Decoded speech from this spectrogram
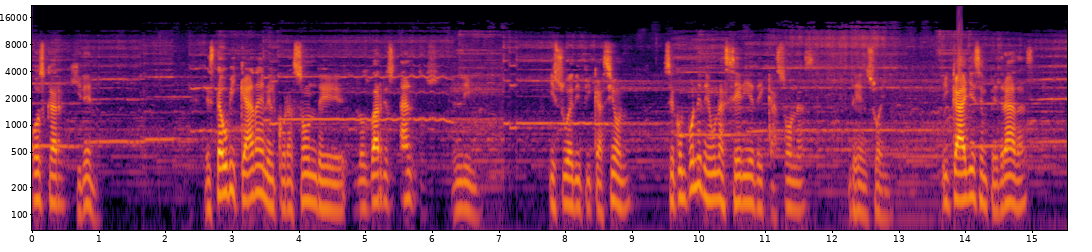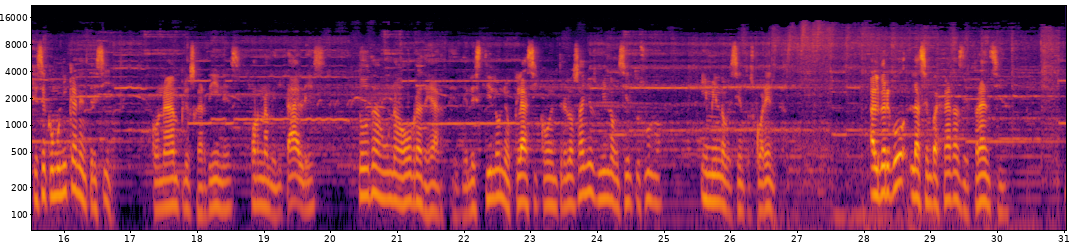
Oskar Girén. Está ubicada en el corazón de los barrios altos en Lima y su edificación se compone de una serie de casonas de ensueño y calles empedradas que se comunican entre sí con amplios jardines ornamentales toda una obra de arte del estilo neoclásico entre los años 1901 y 1940. Albergó las embajadas de Francia,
